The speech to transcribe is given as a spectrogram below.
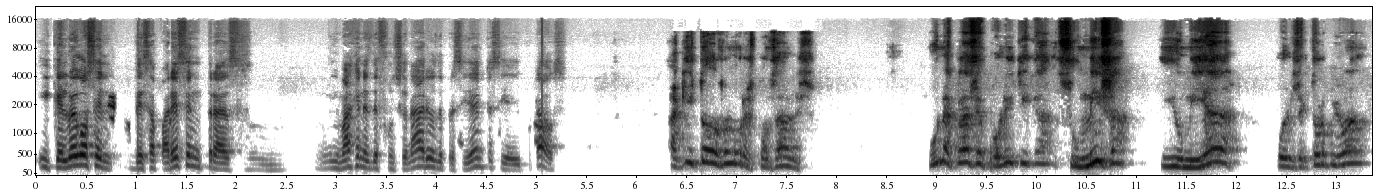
y que luego se desaparecen tras imágenes de funcionarios, de presidentes y de diputados. Aquí todos somos responsables. Una clase política sumisa y humillada por el sector privado,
